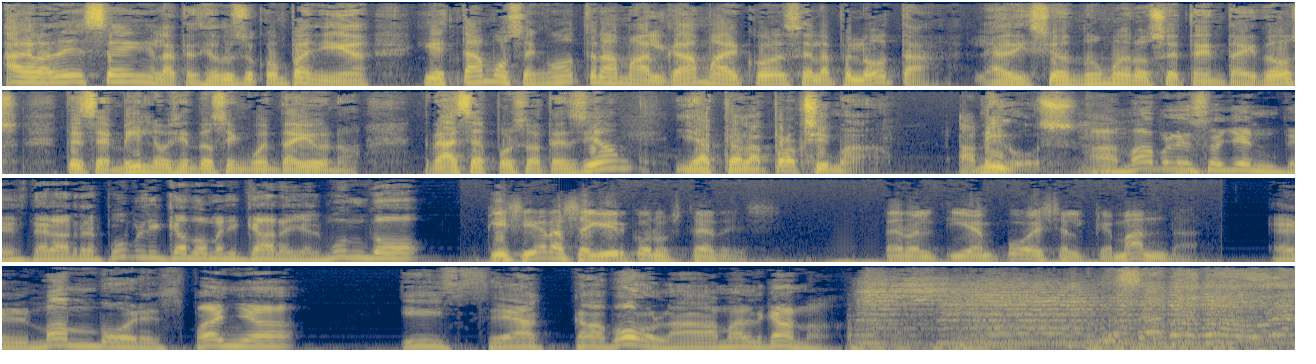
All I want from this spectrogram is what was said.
agradecen la atención de su compañía y estamos en otra amalgama de colores de la pelota, la edición número 72 desde 1951. Gracias por su atención. Y hasta la próxima, amigos. Amables oyentes de la República Dominicana y el mundo, Quisiera seguir con ustedes, pero el tiempo es el que manda. El mambo en España y se acabó la amalgama. Los sábados ahora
